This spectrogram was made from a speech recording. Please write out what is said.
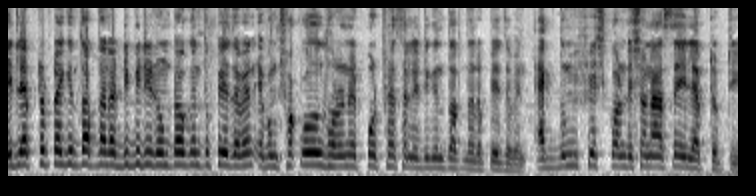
এই ল্যাপটপটা কিন্তু আপনারা ডিবিডি রুমটাও কিন্তু পেয়ে যাবেন এবং সকল ধরনের পোর্ট ফ্যাসিলিটি কিন্তু আপনারা পেয়ে যাবেন। একদমই ফ্রেশ কন্ডিশনে আছে এই ল্যাপটপটি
